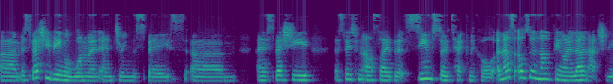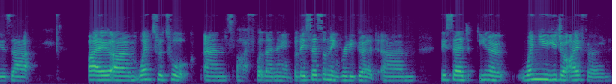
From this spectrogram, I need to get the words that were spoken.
um, especially being a woman entering the space, um, and especially a space from outside that seems so technical. And that's also another thing I learned actually is that I um, went to a talk and oh, I forgot their name, but they said something really good. Um, they said, you know, when you use your iPhone,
